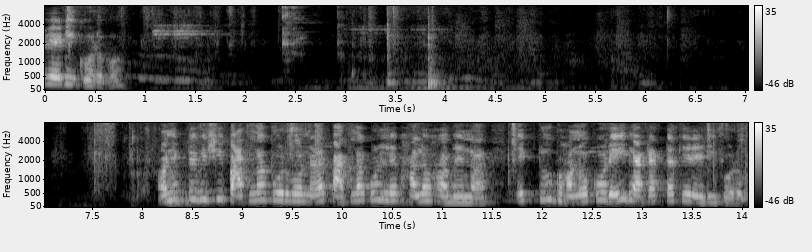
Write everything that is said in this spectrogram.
রেডি করব। অনেকটা বেশি পাতলা করব না, পাতলা করলে ভালো হবে না। একটু ঘন করেই ব্যাটারটাকে রেডি করব।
